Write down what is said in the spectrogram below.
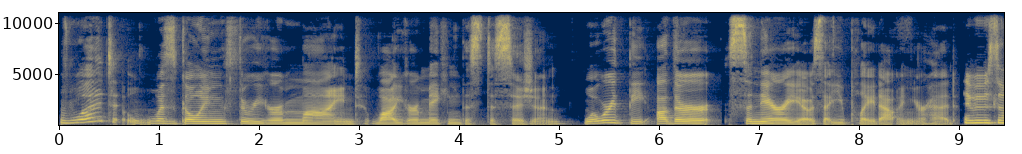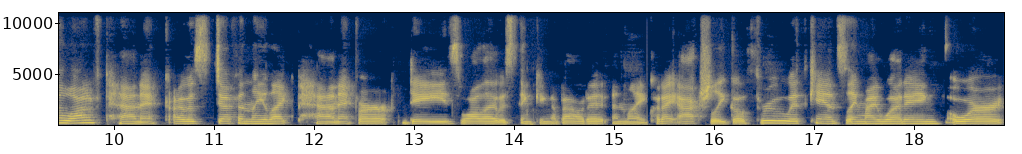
What was going through your mind while you were making this decision? What were the other scenarios that you played out in your head? It was a lot of panic. I was definitely like panic for days while I was thinking about it and like, could I actually go through with canceling my wedding? Or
